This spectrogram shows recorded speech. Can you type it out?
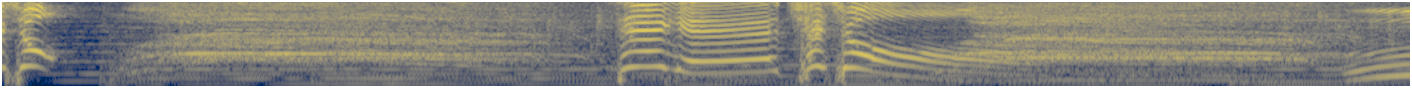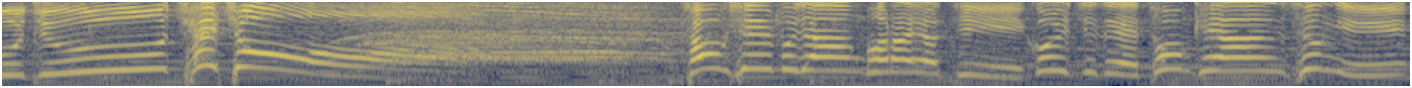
최초! 세계 최초! 우주 최초! 정신부장 버라이어티 꼴찌들의 통쾌한 승리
